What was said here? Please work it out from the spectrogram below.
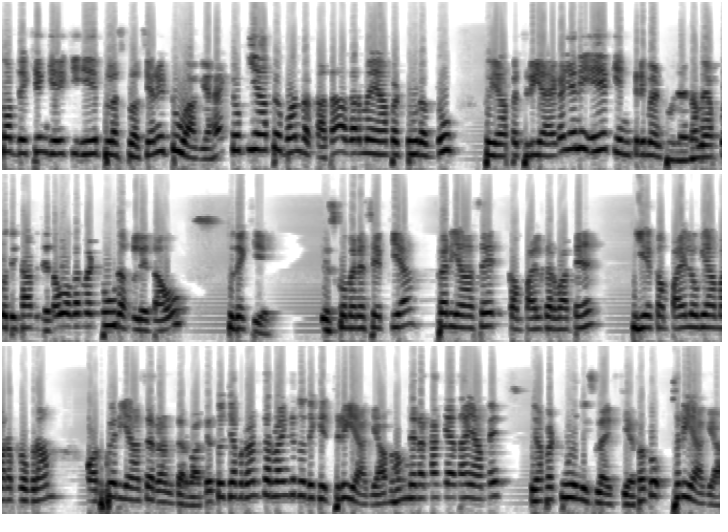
तो आप देखेंगे कि a प्लस प्लस यानी टू आ गया है, क्योंकि यहाँ पे वन रखा था। अगर मैं यहाँ पे टू रख दूँ तो यहाँ पे थ्री आएगा, यानी एक इंक्रीमेंट हो जाएगा। मैं आपको दिखा भी देता हूँ, अगर मैं टू रख लेता हूँ तो देखिए, इसको मैंने सेव किया, फिर यहाँ से कंपाइल करवाते हैं। ये कंपाइल हो गया हमारा प्रोग्राम और फिर यहाँ से रन करवाते हैं। तो जब रन करवाएँगे तो देखिए थ्री आ गया। अब हमने रखा क्या था यहाँ पे? यहाँ पे टू इनिशियलाइज किया था तो थ्री आ गया।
